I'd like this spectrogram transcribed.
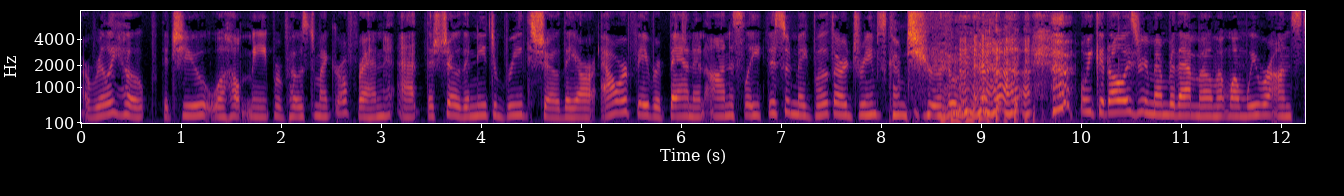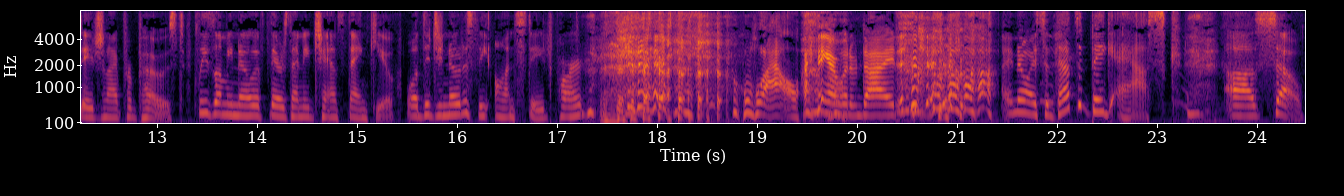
I really hope that you will help me propose to my girlfriend at the show, the Need to Breathe show. They are our favorite band, and honestly, this would make both our dreams come true. we could always remember that moment when we were on stage and I proposed. Please let me know if there's any chance. Thank you. Well, did you notice the on stage part? wow. I think I would have died. I know. I said, that's a big ask. Uh, so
